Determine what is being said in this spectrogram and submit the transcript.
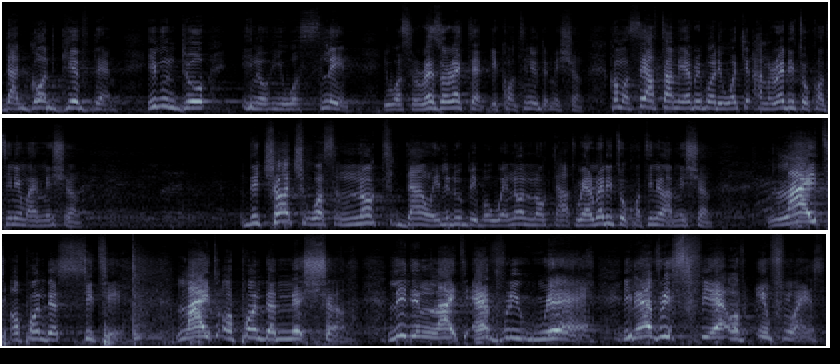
that God gave them, even though you know he was slain. He was resurrected. He continued the mission. Come on, say after me, everybody watching, I'm ready to continue my mission. The church was knocked down a little bit, but we're not knocked out. We are ready to continue our mission. Light upon the city, light upon the nation, leading light everywhere, in every sphere of influence.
